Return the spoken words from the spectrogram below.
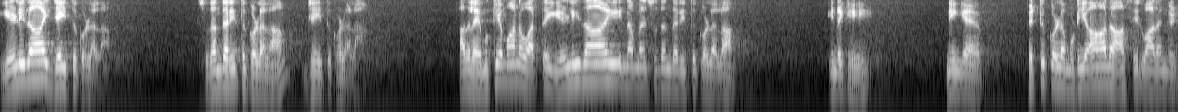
எளிதாய் ஜெயித்து கொள்ளலாம். சுதந்தரித்து கொள்ளலாம். ஜெயித்து கொள்ளலாம் அதில் முக்கியமான வார்த்தை எளிதாய் நம்ம சுதந்திரித்து கொள்ளலாம் இன்றைக்கு நீங்கள் பெற்றுக்கொள்ள முடியாத ஆசீர்வாதங்கள்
